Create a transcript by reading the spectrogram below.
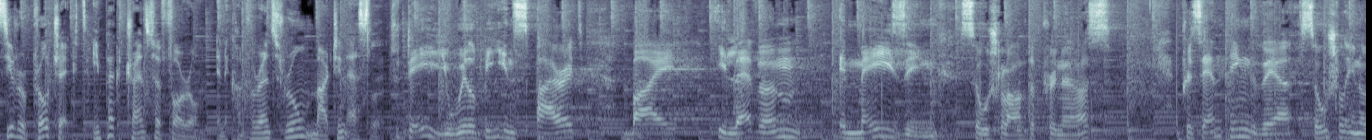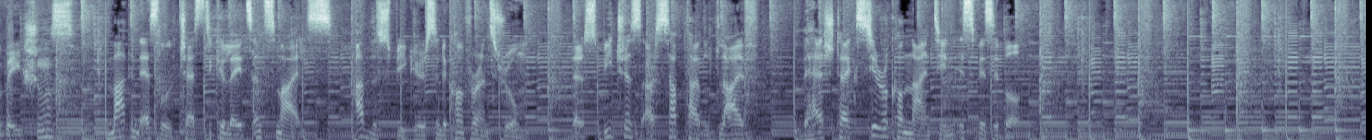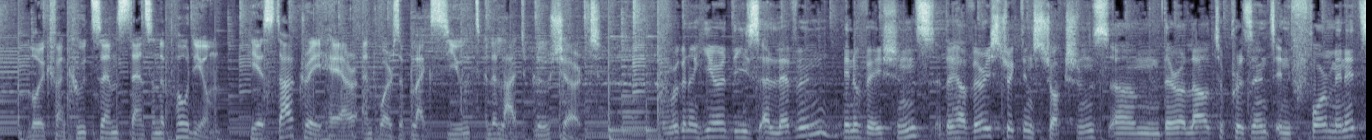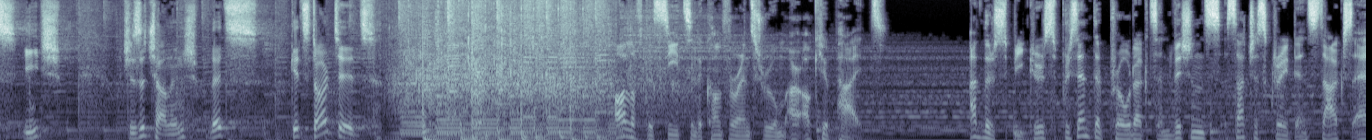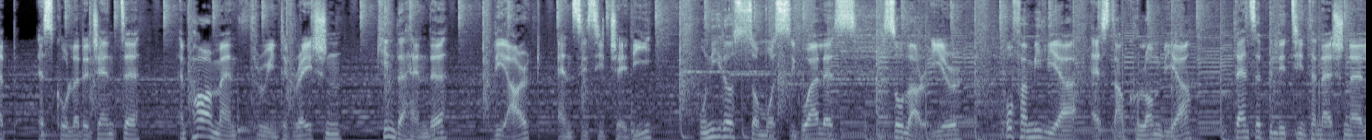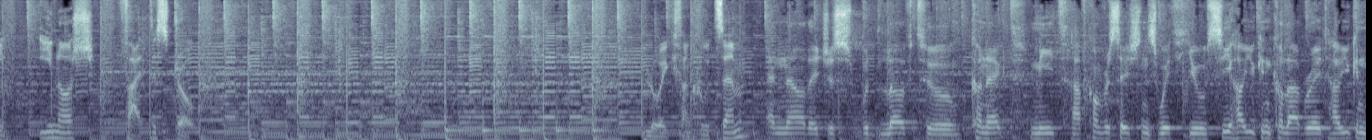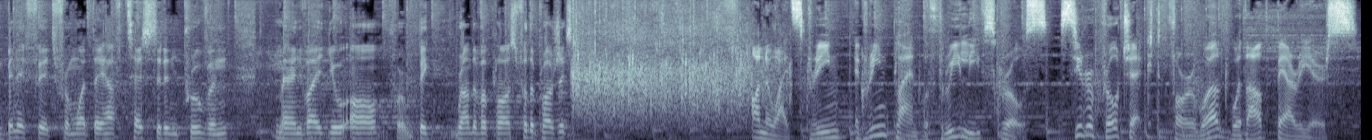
Zero Project Impact Transfer Forum in the conference room Martin Essl. Today you will be inspired by 11 amazing social entrepreneurs presenting their social innovations. Martin Essl gesticulates and smiles. Other speakers in the conference room. Their speeches are subtitled live. The hashtag ZeroCon19 is visible. Loic van Cutsem stands on the podium. He has dark grey hair and wears a black suit and a light blue shirt. We're going to hear these 11 innovations. They have very strict instructions. Um, they're allowed to present in four minutes each, which is a challenge. Let's get started. All of the seats in the conference room are occupied. Other speakers present their products and visions such as Greta and Starks app, Escola de Gente, Empowerment through Integration, Kinderhände, The Arc, NCCJD, Unidos Somos Iguales, Solar Ear, Pro Familia Están Colombia, Danceability International, Enosh, Fight the Stroke. Loic van Cutsem. And now they just would love to connect, meet, have conversations with you, see how you can collaborate, how you can benefit from what they have tested and proven. May I invite you all for a big round of applause for the project. On a white screen, a green plant with three leaves grows. Zero Project for a world without barriers.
